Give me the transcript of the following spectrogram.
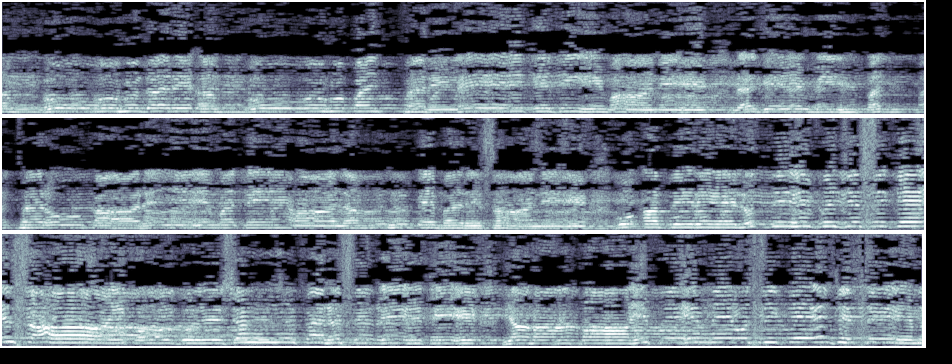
امبو در امبو پتھر لے دیوانے لگے میں پتھروں کا رحمت عالم پہ برسانے۔ وہ ابرے لطف جس کے سائے کو گلشن کرستے تھے، یہاں طائف میں اس کے جسم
